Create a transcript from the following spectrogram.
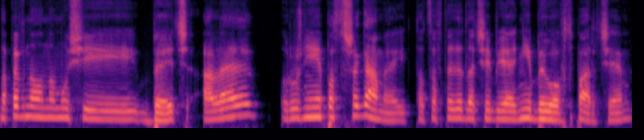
Na pewno ono musi być, ale różnie je postrzegamy i to, co wtedy dla ciebie nie było wsparciem,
